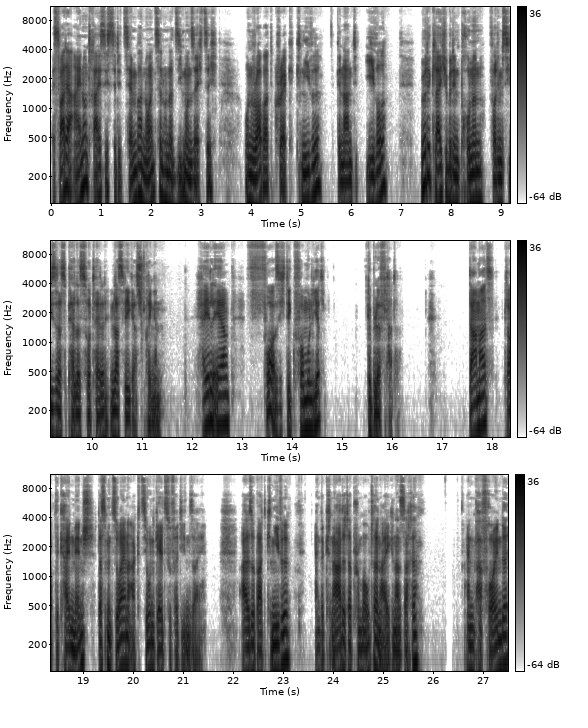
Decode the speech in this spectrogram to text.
Es war der 31. Dezember 1967 und Robert Craig Knievel, genannt Evil, würde gleich über den Brunnen vor dem Caesars Palace Hotel in Las Vegas springen. Weil er, vorsichtig formuliert, geblufft hatte. Damals glaubte kein Mensch, dass mit so einer Aktion Geld zu verdienen sei. Also bat Knievel, ein begnadeter Promoter in eigener Sache, ein paar Freunde,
